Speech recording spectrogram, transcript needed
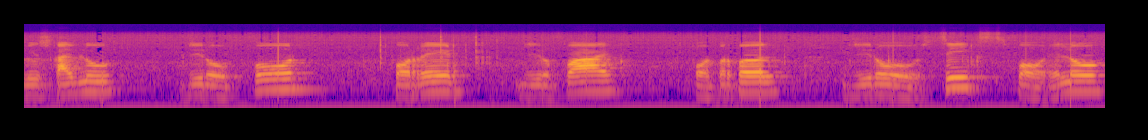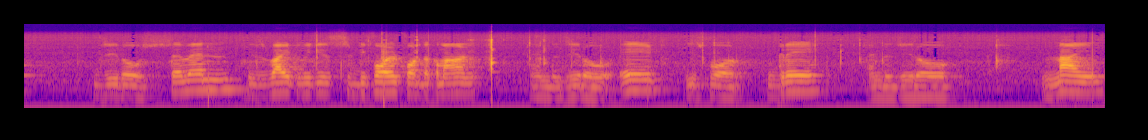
means sky blue 04 for red 05 for purple 06 for yellow 07 is white which is default for the command and the 08 is for gray and the 09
